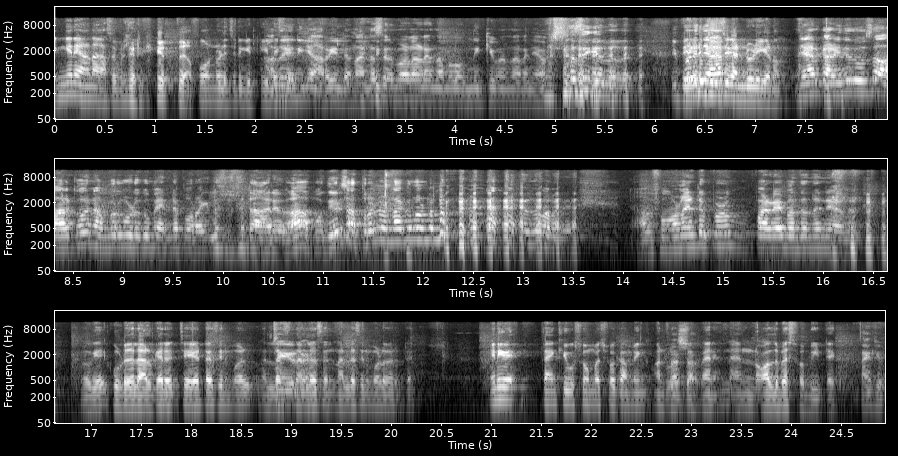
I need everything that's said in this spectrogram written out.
എങ്ങനെയാണ് ആസഫിന്റെ അടുത്ത് എത്തുക? ഫോൺ വിളിച്ചിട്ട് കിട്ടിയില്ല അത് എനിക്ക് അറിയില്ല. നല്ല സിനിമകളാണെങ്കിൽ നമ്മൾ ഒന്നിക്കുമെന്നാണ് ഞാൻ വിശ്വസിക്കുന്നത്. ഇപ്പൊ ഞാൻ കണ്ടുപിടിക്കണം. ഞാൻ കഴിഞ്ഞ ദിവസം ആർക്കോ നമ്പർ കൊടുക്കുമ്പോ എന്റെ പുറകിൽ നിന്നിട്ട് ആരോ ആ പുതിയൊരു ശത്രുവിനെ ഉണ്ടാക്കുന്നുണ്ടല്ലോ എന്ന് പറഞ്ഞു. അത് ഫോണായിട്ട് ഇപ്പോഴും പഴയ ബന്ധം തന്നെയാണ്. ഓക്കെ കൂടുതൽ ആൾക്കാർ ചെയ്യട്ടെ സിനിമകൾ. നല്ല നല്ല നല്ല സിനിമകൾ വരട്ടെ. Anyway thank you so much for coming on and all the best for B tech thank you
